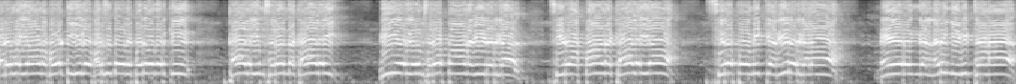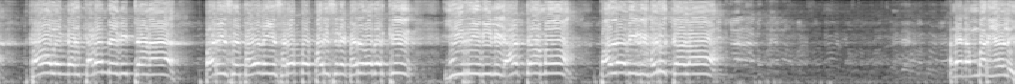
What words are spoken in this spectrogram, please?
கடுமையான போட்டியிலே பரிசுத்தவனை பெறுவதற்கு காலையும் சிறந்த காலை வீரர்களும் சிறப்பான வீரர்கள். சிறப்பான காளையா சிறப்பு மிக்க வீரர்களா? நேரங்கள் நெருங்கி விட்டன. காலங்கள் கடந்து விட்டன. பரிசு தவணை சிறப்பு பரிசினை பெறுவதற்கு இருவிழி ஆட்டாமா? பலவிழி முறுக்கலா? அண்ணே நம்பர் ஏழு.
